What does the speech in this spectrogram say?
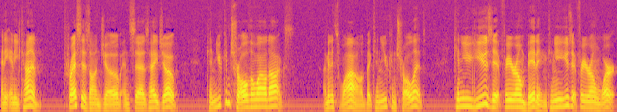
And He, and he kind of presses on Job and says, Hey, Job, can you control the wild ox? I mean, it's wild, but can you control it? Can you use it for your own bidding? Can you use it for your own work?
